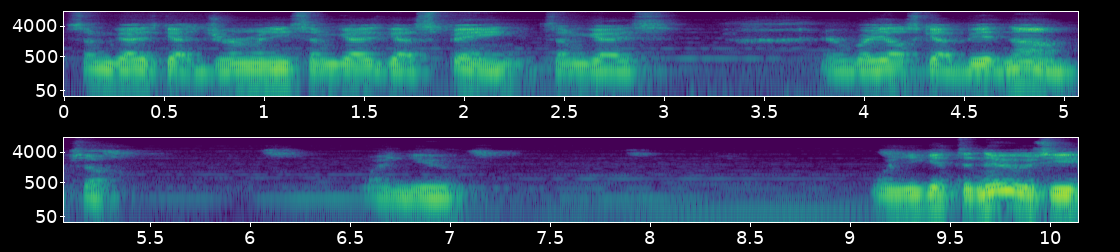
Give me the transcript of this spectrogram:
Some guys got Germany, some guys got Spain, some guys, everybody else got Vietnam. So when you when you get the news, you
